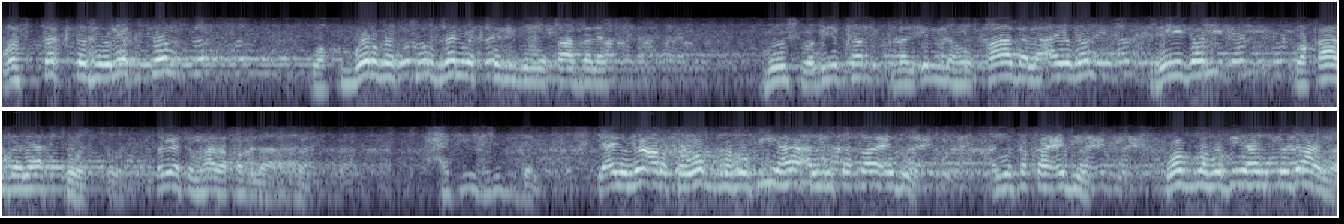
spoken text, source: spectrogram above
واستكتبوا نيكسون وغورباتشوف لم يكتفي بمقابلة بوش وبيكر بل إنه قابل أيضا ريغان وقابل سوس سمعتم هذا قبل عجيب جدا. يعني معركه وظفوا فيها المتقاعدون المتقاعدين. وظفوا فيها القدامى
